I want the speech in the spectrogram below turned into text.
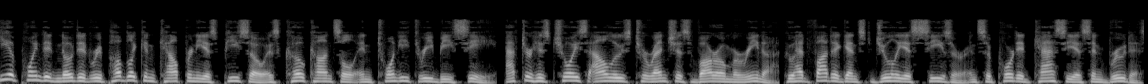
He appointed noted Republican Calpurnius Piso as co-consul in 23 BC, after his choice Aulus Terentius Varro Murena who had fought against Julius Caesar and supported Cassius and Brutus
